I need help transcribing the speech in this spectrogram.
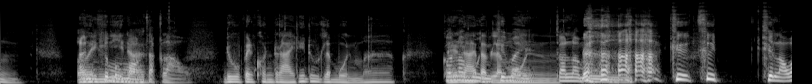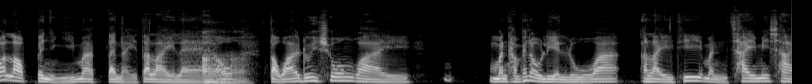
มเอันนี้คือมุมมองดีนะจากเรา ดูเป็นคนร้ายที่ดูละมุนมาก ก็ละร้ายมุๆแบนบละขึ้นมามุนก็ละมุนคือคือคือเราว่าเราเป็นอย่างนี้มาแต่ไหนแต่ไรแล้วอ่าแต่ว่าด้วยช่วงวัย มันทำให้เราเรียนรู้ว่าอะไรที่มันใช่ไม่ใช่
